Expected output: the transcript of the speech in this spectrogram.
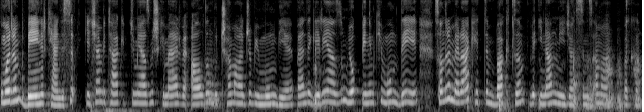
Umarım beğenir kendisi. Geçen bir takipçim yazmış ki Merve aldım bu çam ağacı bir mum diye. Ben de geri yazdım yok benimki mum değil. Sonra merak ettim baktım ve inanmayacaksınız ama bakın.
